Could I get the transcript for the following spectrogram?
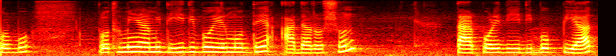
করব। প্রথমেই আমি দিয়ে দিব এর মধ্যে আদা রসুন, তারপরে দিয়ে দিব পেঁয়াজ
